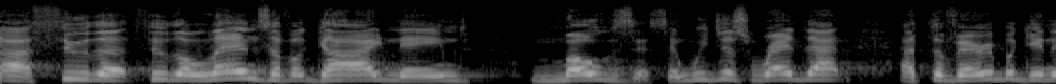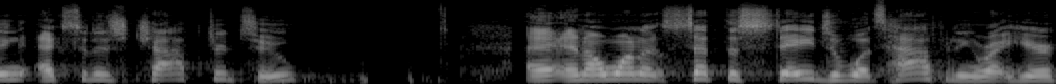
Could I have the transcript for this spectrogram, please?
uh, through, the, through the lens of a guy named Moses. And we just read that at the very beginning, Exodus chapter 2. And, and I want to set the stage of what's happening right here.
